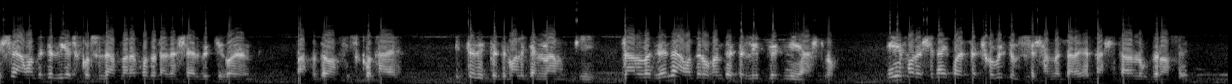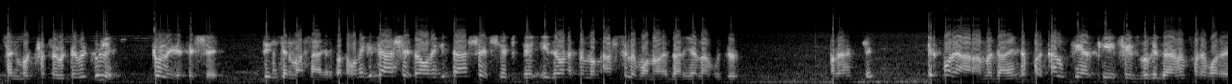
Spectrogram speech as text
এসে আমাদেরকে জিজ্ঞেস করছে যে আপনারা কত টাকা শেয়ার বিক্রি করেন আপনাদের অফিস কোথায়, ইত্যাদি ইত্যাদি, মালিকের নাম কি? জানলো জেনে আমাদের ওখান থেকে একটা লিফলেট নিয়ে আসলো। নিয়ে পরে সেটাই কয়েকটা ছবি তুলছে সামনের দাঁড়ায় তারা লোকজন আছে। সাইনবোর্ড ছবি টবি তুলে চলে গেছে সে। তিন, চার মাস আগের কথা। অনেকে আসে, তো অনেকে তো আসে, সে এই যেমন একটা লোক আসছিল মনে হয়, দাঁড়িয়ালা হুজুর, মনে হচ্ছে এরপরে আর আমরা জানি না কালকে আর কি ফেসবুকে দেওয়ার পরে পরে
